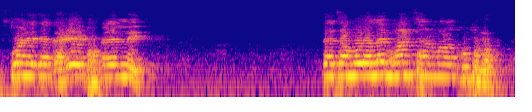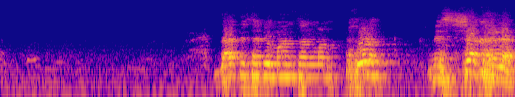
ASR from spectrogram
सोन्याच्या घडे ठोकलेले नाहीत. त्याच्यामुळे लय मान सन्मानात गुतू नको. जातीसाठी मान सन्मान सोड. मी शा खाल्ल्या.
